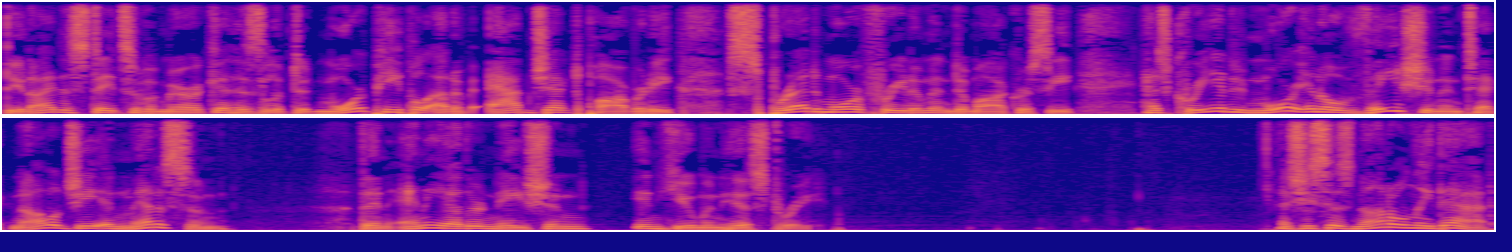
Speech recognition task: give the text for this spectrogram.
The United States of America has lifted more people out of abject poverty, spread more freedom and democracy, has created more innovation in technology and medicine than any other nation in human history. And she says, not only that,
